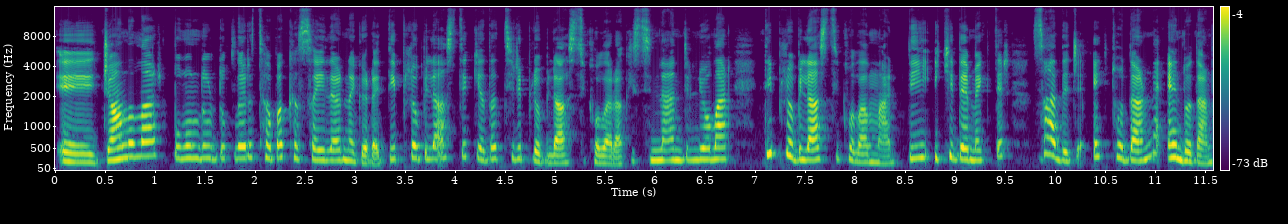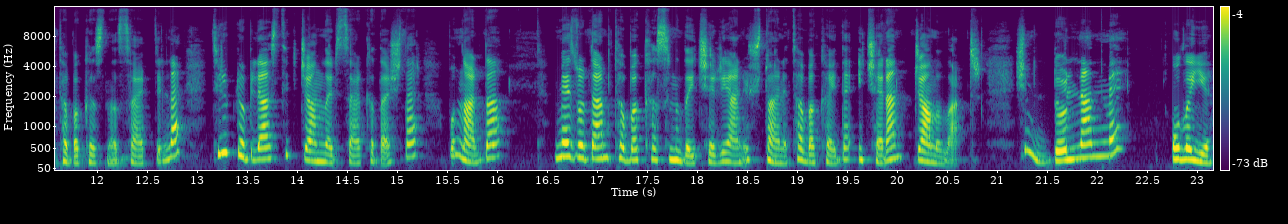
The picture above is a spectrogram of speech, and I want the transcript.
E, canlılar bulundurdukları tabaka sayılarına göre diploblastik ya da triploblastik olarak isimlendiriliyorlar. Diploblastik olanlar D2 demektir. Sadece ektoderm ve endoderm tabakasına sahiptirler. Triploblastik canlılar ise arkadaşlar bunlar da mezoderm tabakasını da içerir. Yani 3 tane tabakayı da içeren canlılardır. Şimdi döllenme olayı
